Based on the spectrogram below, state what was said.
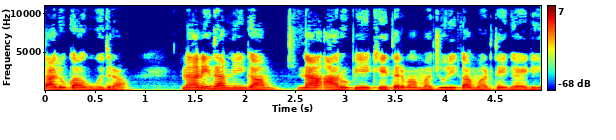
તાલુકા ગોધરા નાની ધામની ગામના આરોપીએ ખેતરમાં મજૂરી કામ અર્થે ગયેલી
